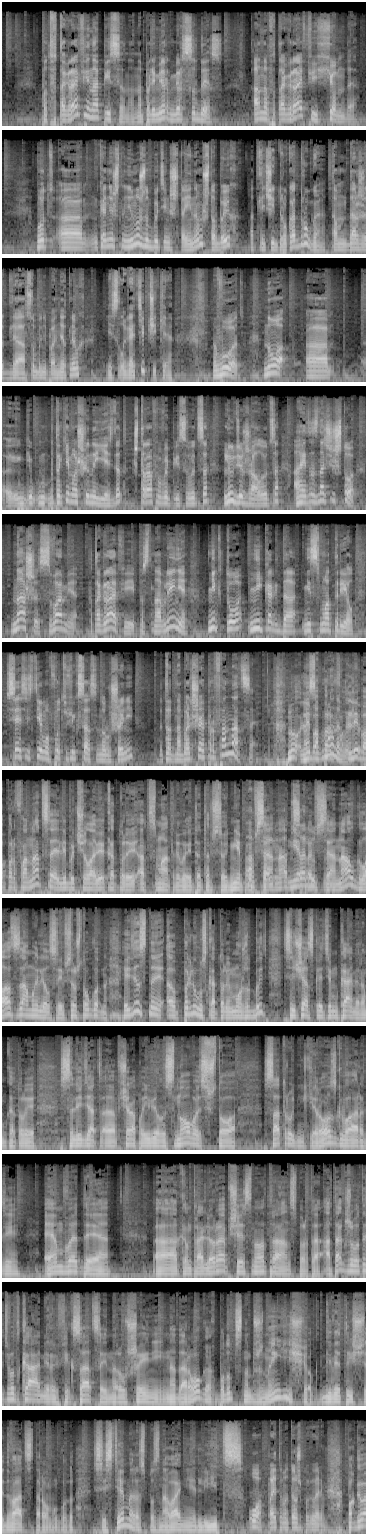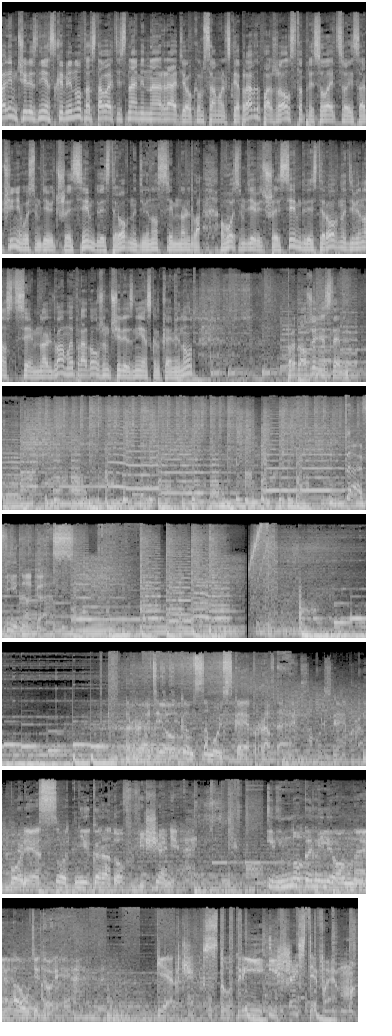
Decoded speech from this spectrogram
Под фотографией написано, например, Мерседес, а на фотографии Hyundai. Вот, э, конечно, не нужно быть Эйнштейном, чтобы их отличить друг от друга. Там даже для особо непонятливых есть логотипчики. Вот. Но э, такие машины ездят, штрафы выписываются, люди жалуются. А это значит что? Наши с вами фотографии и постановления никто никогда не смотрел. Вся система фотофиксации нарушений это одна большая профанация. Ну, либо, проф, либо профанация, либо человек, который отсматривает это все. Не, профессионал, не профессионал, глаз замылился и все что угодно. Единственный э, плюс, который может быть сейчас к этим камерам, которые следят, э, вчера появилась новость, что сотрудники Росгвардии, МВД, контролеры общественного транспорта, а также вот эти вот камеры фиксации нарушений на дорогах будут снабжены еще к 2022 году системой распознавания лиц. О, поэтому тоже поговорим. Поговорим через несколько минут. Оставайтесь с нами на радио «Комсомольская правда». Пожалуйста, присылайте свои сообщения 8967 200 ровно 9702. 8967 200 ровно 9702. Мы продолжим через несколько минут. Продолжение следует. Давиногаз. Радио «Комсомольская правда». Более сотни городов вещания и многомиллионная аудитория. Керчь 103 и 6 FM.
